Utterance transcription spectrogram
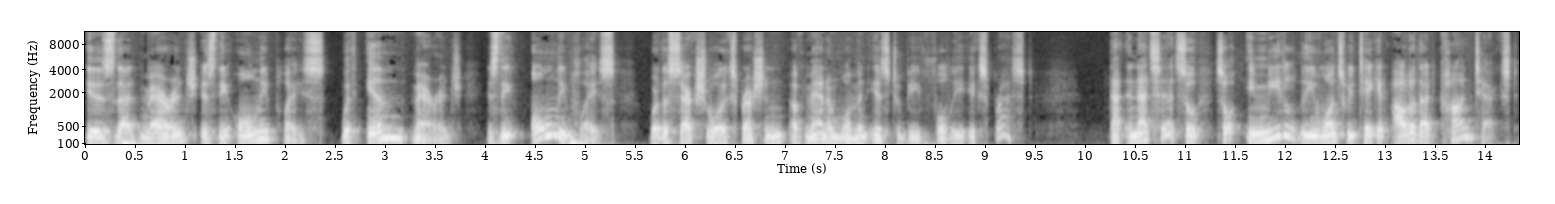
is that marriage is the only place within marriage is the only place where the sexual expression of man and woman is to be fully expressed. That and that's it. So so immediately once we take it out of that context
